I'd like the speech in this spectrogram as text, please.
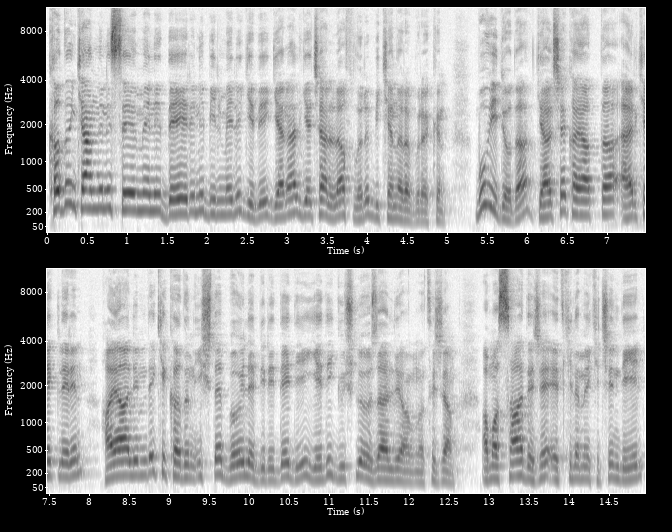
kadın kendini sevmeli, değerini bilmeli gibi genel geçer lafları bir kenara bırakın. Bu videoda gerçek hayatta erkeklerin hayalimdeki kadın işte böyle biri dediği 7 güçlü özelliği anlatacağım. Ama sadece etkilemek için değil,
